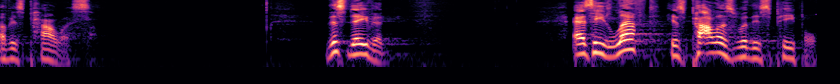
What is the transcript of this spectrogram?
of his palace. This David, as he left his palace with his people,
